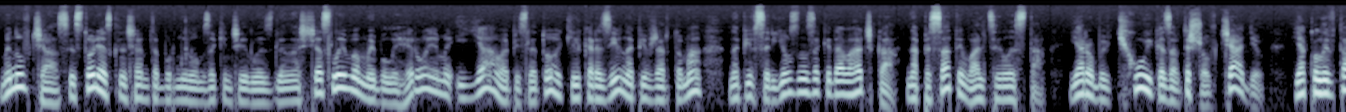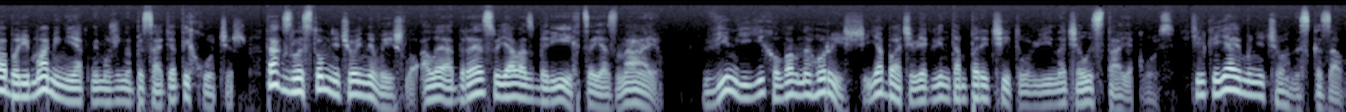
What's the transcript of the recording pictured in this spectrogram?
Минув час, історія з книжем та бурмилом закінчилась для нас щасливо, ми були героями, і Ява після того кілька разів напівжартома, напівсерйозно закидав гачка написати вальці листа. Я робив тьху і казав, ти що, вчадів? Я коли в таборі мамі ніяк не можу написати, а ти хочеш. Так з листом нічого й не вийшло, але адресу я вас беріг, це я знаю. Він її ховав на горищі. Я бачив, як він там перечитував її, наче листа якогось. Тільки я йому нічого не сказав.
